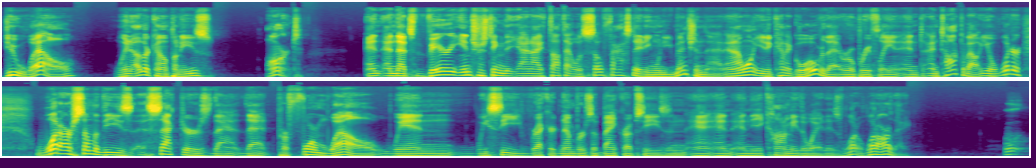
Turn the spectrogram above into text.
do well when other companies aren't. And and that's very interesting that and I thought that was so fascinating when you mentioned that. And I want you to kind of go over that real briefly and, and, and talk about you know what are what are some of these sectors that that perform well when we see record numbers of bankruptcies and and and the economy the way it is? What what are they? Well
